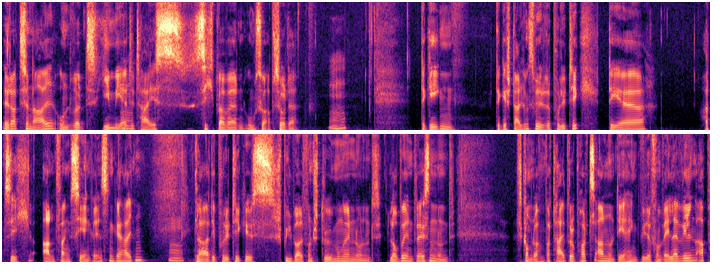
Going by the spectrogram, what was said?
irrational und wird, je mehr mhm. Details sichtbar werden, umso absurder. Mhm. Dagegen der Gestaltungswille der Politik, der hat sich anfangs sehr in Grenzen gehalten. Mhm. Klar, die Politik ist Spielball von Strömungen und Lobbyinteressen und es kommt auf den Parteiproporz an und der hängt wieder vom Wählerwillen ab.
